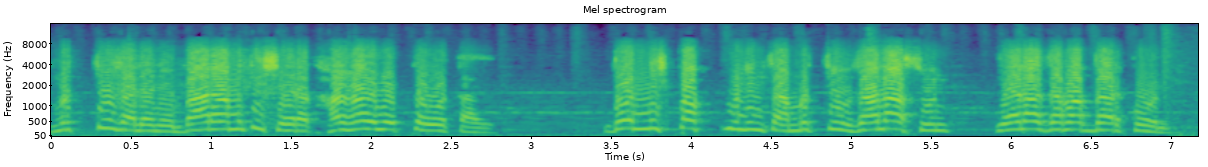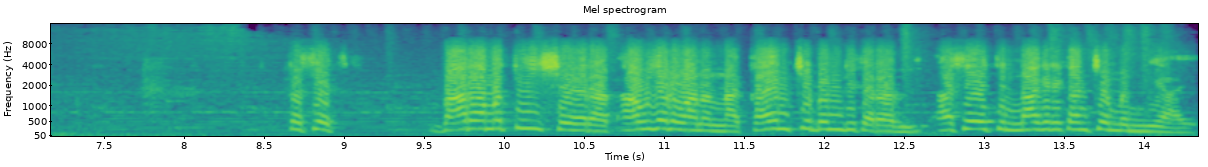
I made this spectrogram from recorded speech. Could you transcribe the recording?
मृत्यू झाल्याने बारामती शहरात हळहळ व्यक्त होत आहे. दोन निष्पाप मुलींचा मृत्यू झाला असून याला जबाबदार कोण? तसेच बारामती शहरात अवजड वाहनांना कायमची बंदी करावी असे येथील नागरिकांचे म्हणणे आहे.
